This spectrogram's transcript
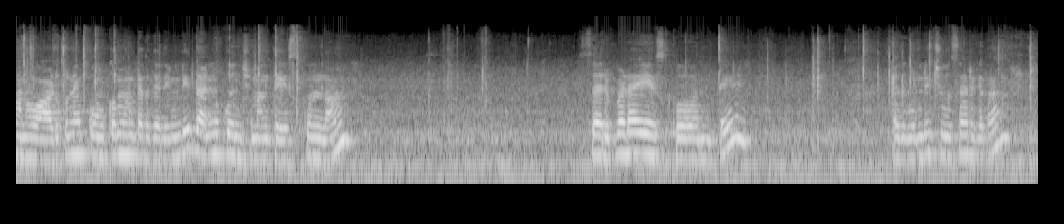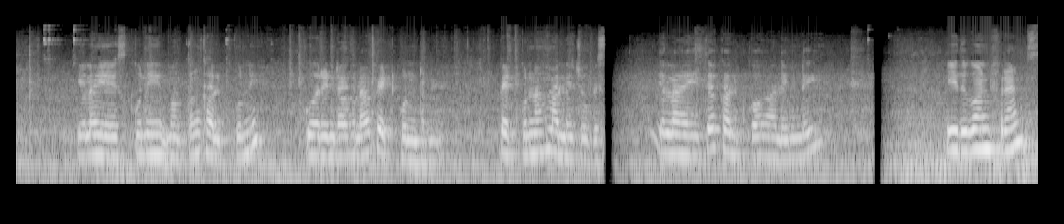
మనం వాడుకునే కుంకుమ ఉంటుంది కదండి దాన్ని కొంచెం అంత వేసుకుందాం. సరిపడా వేసుకోవంటే అదిగోండి చూసారు కదా ఇలా వేసుకుని మొత్తం కలుపుకుని గోరింటాకులా పెట్టుకుంటాను పెట్టుకున్నాక మళ్ళీ చూపిస్తాను ఇలా అయితే కలుపుకోవాలండి. ఇదిగోండి ఫ్రెండ్స్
